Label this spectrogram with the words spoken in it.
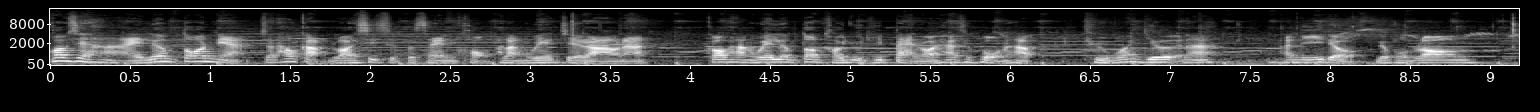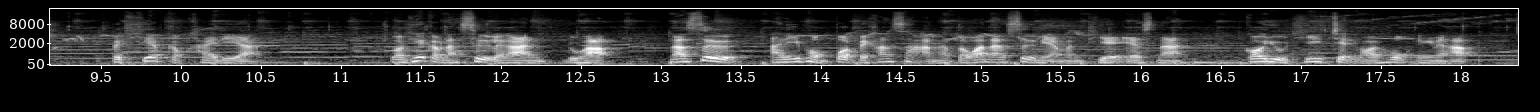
ความเสียหายเริ่มต้นเนี่ยจะเท่ากับ 140%ของพลังเวทเจราวนะ ก็พลังเวทเริ่มต้นเขาอยู่ที่ 856 นะครับ ถือว่าเยอะนะ อันนี้เดี๋ยวเดี๋ยวผมลองไปเทียบกับใครดีอะลองเทียบกับนัทสื่อแล้วกันดูครับ นัทสื่ออันนี้ผมปลดไปขั้น3ครับแต่ว่านัทสื่อเนี่ยมัน TS นะก็อยู่ที่ 706 เองนะครับเจ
